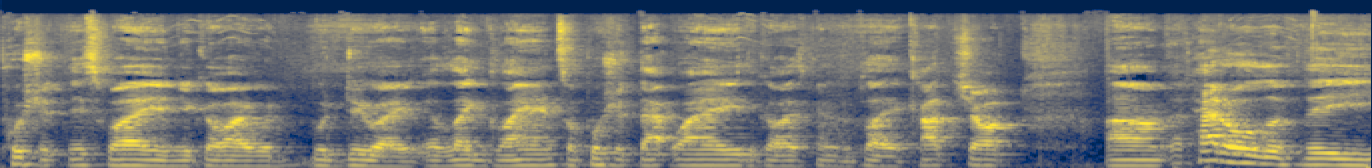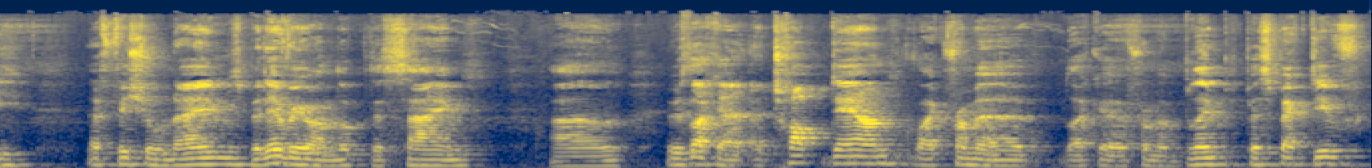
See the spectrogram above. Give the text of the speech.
push it this way, and your guy would would do a, a leg glance, or push it that way. The guy's going to play a cut shot. Um, it had all of the official names, but everyone looked the same. Um, it was like a, a top down, like from a like a from a blimp perspective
